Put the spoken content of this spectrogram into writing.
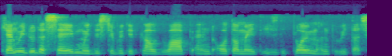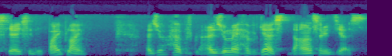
can we do the same with distributed cloud WAAP and automate its deployment with a CI/CD pipeline? As you have, as you may have guessed, the answer is yes.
